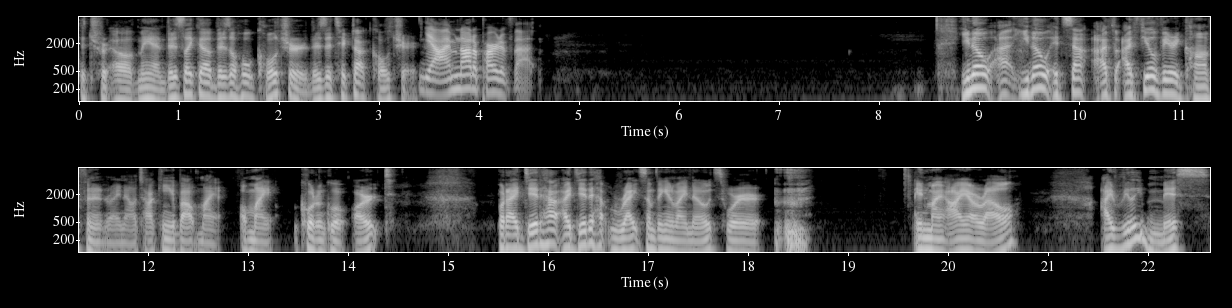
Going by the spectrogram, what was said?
The tr- oh man, there's like a there's a whole culture. There's a TikTok culture. yeah, I'm not a part of that. You know, uh, you know, it's not. I I feel very confident right now talking about my my quote unquote art. But I did have I did ha- write something in my notes where in my IRL, I really miss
